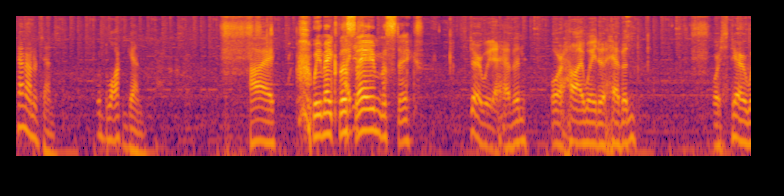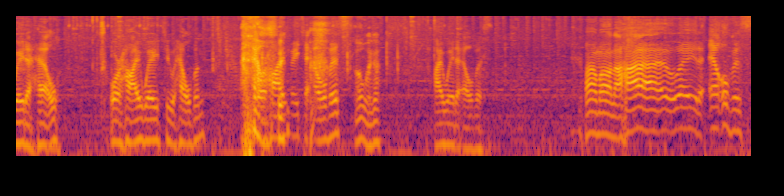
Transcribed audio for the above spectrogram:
10 out of 10. We block again. Hi. We make the I just- same mistakes. Stairway to heaven. Or highway to heaven. Or stairway to hell. Or highway to Helvin. Or highway to Elvis. Oh my god. Highway to Elvis. I'm on a highway to Elvis.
